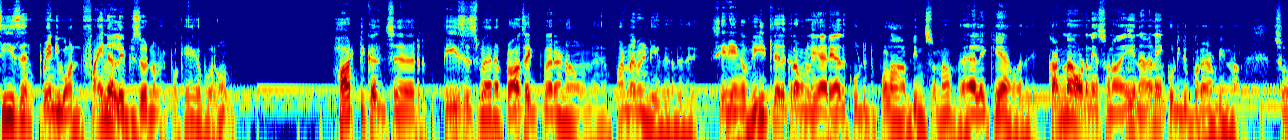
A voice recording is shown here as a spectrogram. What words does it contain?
Season twenty one final episode நம்ம இப்போ கேட்க போகிறோம் ஹார்டிகல்ச்சர் தீசஸ் வேறு ப்ராஜெக்ட் வேறு நான் ஒன்று பண்ண வேண்டியது இருந்தது. சரி எங்கள் வீட்டில் இருக்கிறவங்கள யாரையாவது கூட்டிகிட்டு போகலாம் அப்படின்னு சொன்னால் வேலைக்கே ஆகாது. கண்ணா உடனே சொன்னால் ஏய் நானே கூட்டிகிட்டு போகிறேன் அப்படின்னா. ஸோ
